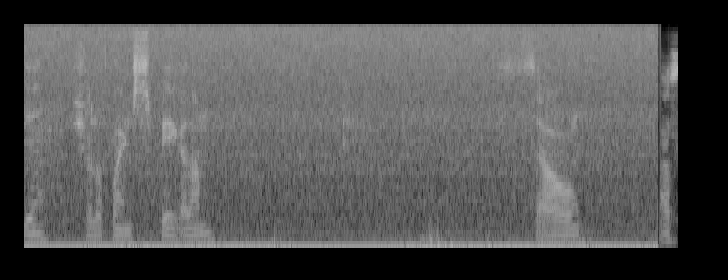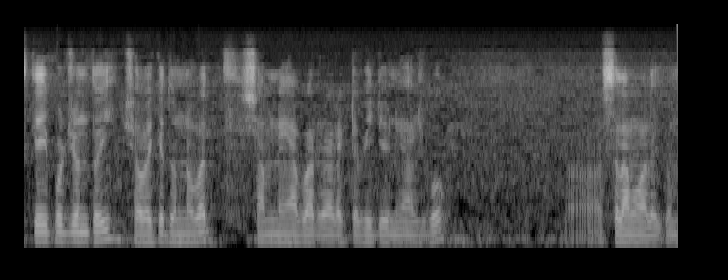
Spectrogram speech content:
যে ষোলো পয়েন্টস পেয়ে গেলাম। আজকে এই পর্যন্তই। সবাইকে ধন্যবাদ। সামনে আবার আরেকটা ভিডিও নিয়ে আসব। আসসালামু আলাইকুম।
